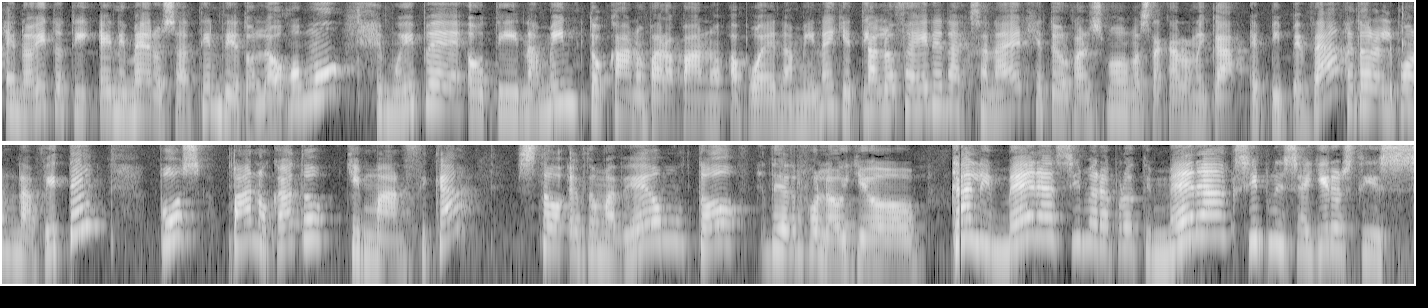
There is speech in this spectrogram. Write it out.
Εννοείται ότι ενημέρωσα την διαιτολόγο μου και μου είπε ότι να μην το κάνω παραπάνω από ένα μήνα, γιατί καλό θα είναι να ξαναέρχεται ο οργανισμός μας στα κανονικά επίπεδα. Και τώρα λοιπόν να δείτε πώς πάνω κάτω κοιμάνθηκα στο εβδομαδιαίο μου το διατροφολόγιο. Καλημέρα, σήμερα πρώτη μέρα, ξύπνησα γύρω στις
